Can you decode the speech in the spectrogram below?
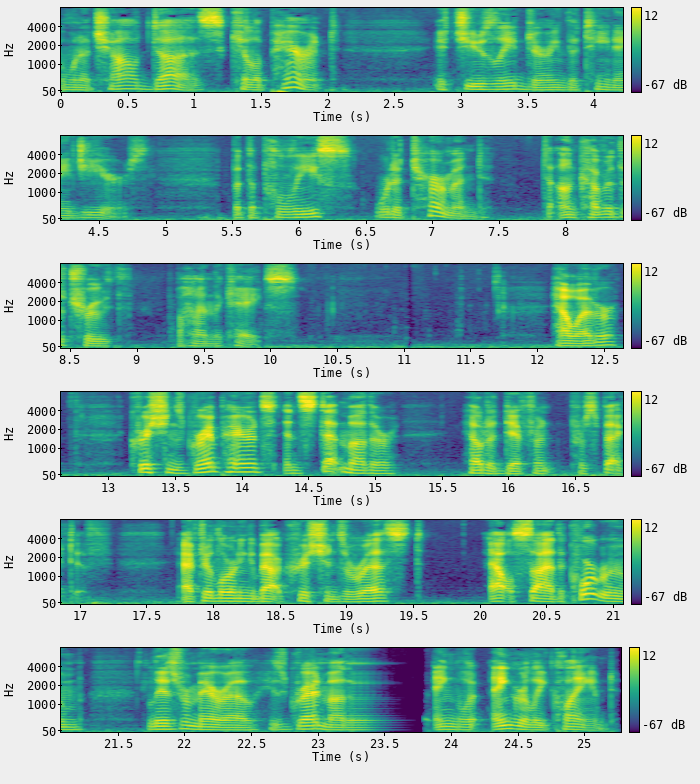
And when a child does kill a parent, it's usually during the teenage years. But the police were determined to uncover the truth behind the case. However, Christian's grandparents and stepmother held a different perspective. After learning about Christian's arrest outside the courtroom, Liz Romero, his grandmother, angrily claimed,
